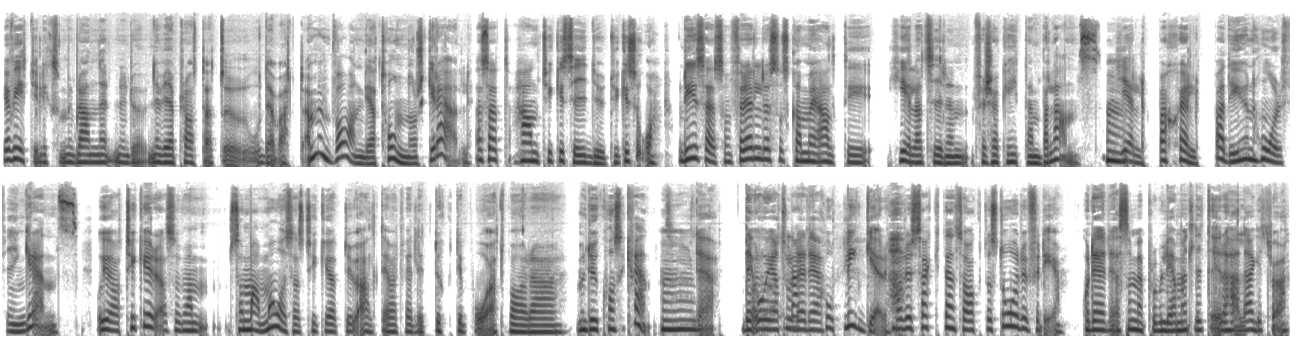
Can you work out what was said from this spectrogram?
Jag vet ju liksom ibland när, när, du, när vi har pratat och, och det har varit ja, men vanliga tonårsgräl. Alltså att han tycker si, du tycker så. Och det är så här, som förälder så ska man ju alltid hela tiden försöka hitta en balans. Hjälpa, skälpa, det är ju en hårfin gräns. Och jag tycker, alltså, man, som mamma Åsa, så tycker jag att du alltid har varit väldigt duktig på att vara, men du är konsekvent. Mm, det. Det, och jag tror det det. kort ligger. Har du sagt en sak, då står du för det. Och det är det som är problemet lite i det här läget tror jag.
